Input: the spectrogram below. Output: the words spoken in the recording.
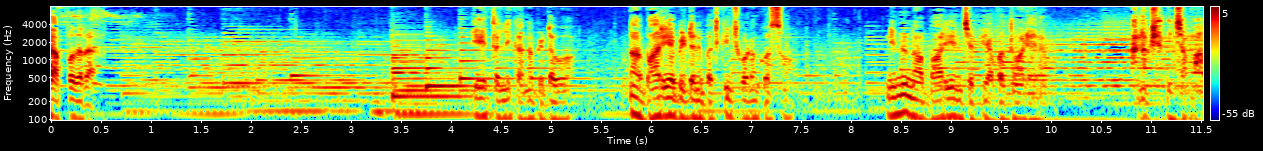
తప్పదురా. ఏ తల్లి కన్న బిడ్డవో నా భార్య బిడ్డని బతికించుకోవడం కోసం నిన్ను నా భార్య అని చెప్పి అబద్ధం ఆడాను. నన్ను క్షమించమ్మా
